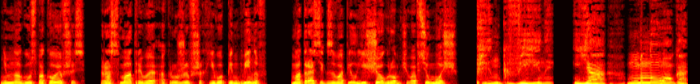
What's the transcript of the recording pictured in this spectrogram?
немного успокоившись, рассматривая окруживших его пингвинов, матрасик завопил еще громче, во всю мощь. Пингвины! Я много!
